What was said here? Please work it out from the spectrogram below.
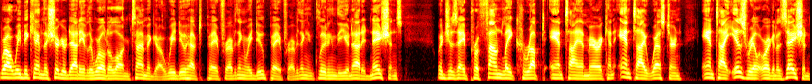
Well, we became the sugar daddy of the world a long time ago. We do have to pay for everything. We do pay for everything, including the United Nations, which is a profoundly corrupt, anti American, anti Western, anti Israel organization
